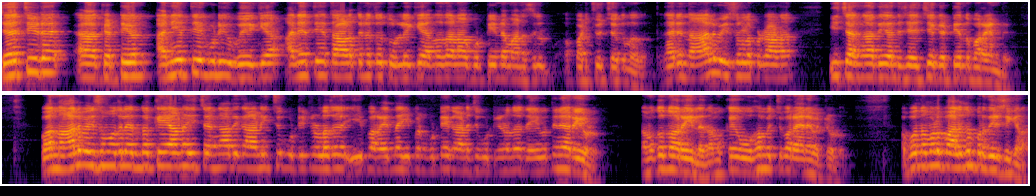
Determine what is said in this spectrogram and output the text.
ചേച്ചിയുടെ കെട്ടിയൻ അനിയത്തിയെ കൂടി ഉപയോഗിക്കുക അനിയത്തിയെ താളത്തിനൊത്ത് തുള്ളിക്കുക എന്നതാണ് ആ കുട്ടീന്റെ മനസ്സിൽ പഠിച്ചു വെച്ചേക്കുന്നത്. കാര്യം നാല് വയസ്സുള്ളപ്പോഴാണ് ഈ ചങ്ങാതി എന്റെ ചേച്ചിയെ കെട്ടിയെന്ന് പറയുന്നുണ്ട് അപ്പൊ നാല് വയസ്സ് മുതൽ എന്തൊക്കെയാണ് ഈ ചങ്ങാതി കാണിച്ചു കൂട്ടിയിട്ടുള്ളത്? ഈ പറയുന്ന ഈ പെൺകുട്ടിയെ കാണിച്ചു കൂട്ടിയിട്ടുള്ളത് ദൈവത്തിനെ അറിയുള്ളൂ. നമുക്കൊന്നും അറിയില്ല. നമുക്ക് ഊഹം വെച്ച് പറയാനേ പറ്റുള്ളൂ. അപ്പോൾ നമ്മൾ പലതും പ്രതീക്ഷിക്കണം.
